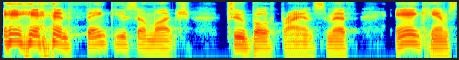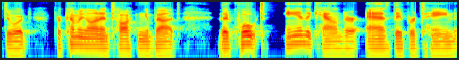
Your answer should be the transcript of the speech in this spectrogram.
And thank you so much to both Brian Smith and Cam Stuart for coming on and talking about the quote and the calendar as they pertain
